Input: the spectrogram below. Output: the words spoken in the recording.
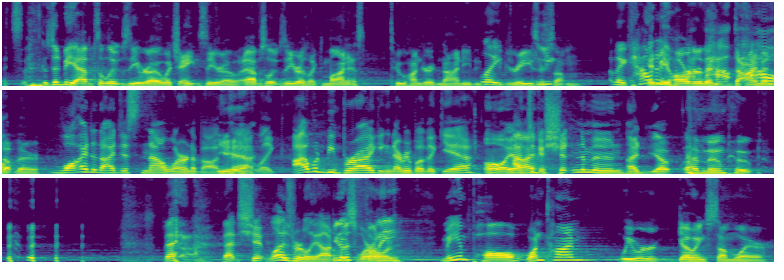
It's Because it'd be absolute zero, which ain't zero. Absolute zero is like minus 290 like degrees or you- something. Like how It'd be did- harder than how- diamond how- up there. Why did I just now learn about Yeah. that? Like I would be bragging to everybody, like, yeah, Oh, yeah, I took a shit in the moon. I yep, I have moon poop. that that shit was really out of you know this what's world. funny? Me and Paul, one time we were going somewhere.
